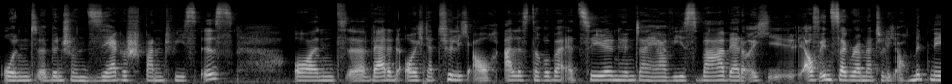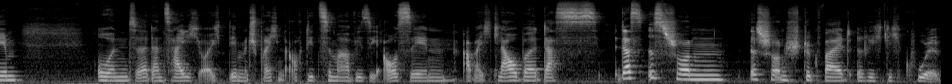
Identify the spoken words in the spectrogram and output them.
und äh, bin schon sehr gespannt, wie es ist. Und äh, werde euch natürlich auch alles darüber erzählen hinterher, wie es war. Werde euch äh, auf Instagram natürlich auch mitnehmen. Und äh, dann zeige ich euch dementsprechend auch die Zimmer, wie sie aussehen. Aber ich glaube, das, das ist, schon, ist schon ein Stück weit richtig cool.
